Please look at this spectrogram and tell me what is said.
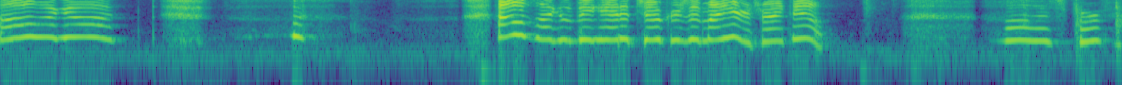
oh my god. I was like the big headed chokers in my ears right now. Oh, that's perfect.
